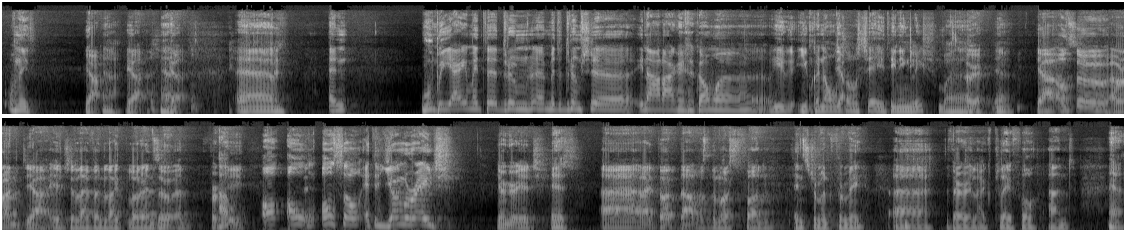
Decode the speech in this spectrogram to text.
Of niet? Ja, Ja. ja, Ja. ja. Ehm, en hoe ben jij met de, drum, met de drums in aanraking gekomen? Je you can also say it in English. But, uh, Okay. yeah. Yeah, also around yeah age 11, like Lorenzo, and for Oh, me, al, al, also at a younger age. younger age. Yes. Uh, and I thought that was the most fun instrument for me. Uh, very like playful, and Yeah.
